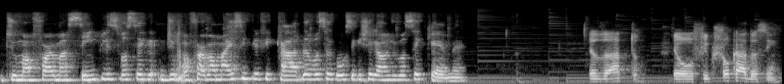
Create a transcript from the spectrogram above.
De uma forma simples, você, de uma forma mais simplificada, você consegue chegar onde você quer, né? Exato. Eu fico chocado, assim.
